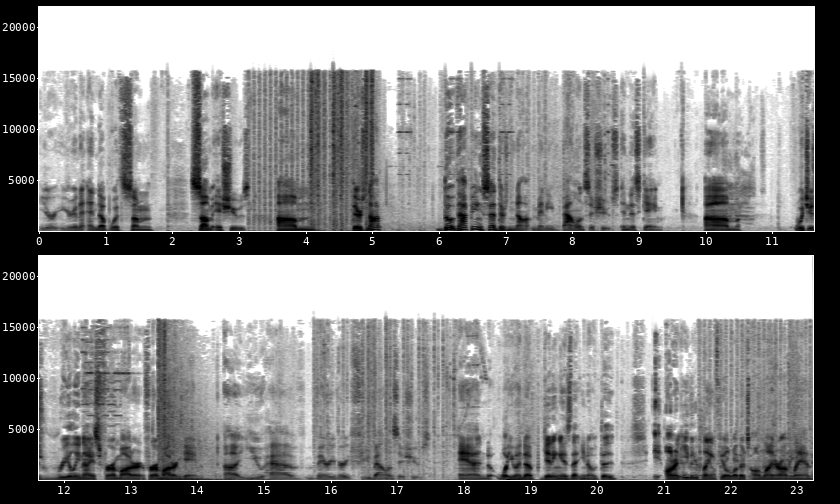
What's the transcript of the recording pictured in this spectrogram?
you're you're gonna end up with some some issues. Um, there's not though. That being said, there's not many balance issues in this game. Um, which is really nice for a modern for a modern game. Uh, you have very very few balance issues, and what you end up getting is that you know the on an even playing field, whether it's online or on LAN,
